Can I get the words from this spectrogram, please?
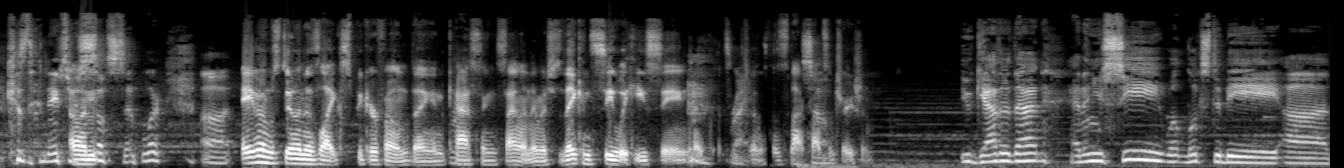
because the names are Oh, and- so similar. Uh, Avum's doing his like speakerphone thing and casting silent image, so they can see what he's seeing. Like, it's, Right. it's not So- concentration. you gather that, and then you see what looks to be uh,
